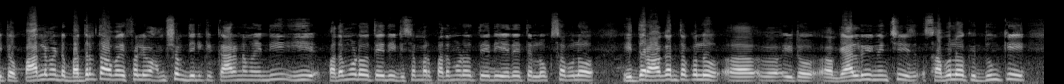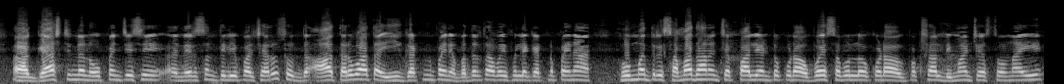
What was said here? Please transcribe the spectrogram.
ఇటు పార్లమెంటు భద్రతా వైఫల్యం అంశం దీనికి కారణం కారణమైంది ఈ పదమూడవ తేదీ డిసెంబర్ పదమూడవ తేదీ ఏదైతే లోక్సభలో ఇద్దరు ఆగంతకులు ఇటు గ్యాలరీ నుంచి సభలోకి దుంకి గ్యాస్ టిన్లను ఓపెన్ చేసి నిరసన తెలియపరిచారు. సో ఆ తర్వాత ఈ ఘటన పైన భద్రతా వైఫల్య ఘటన పైన హోంమంత్రి సమాధానం చెప్పాలి అంటూ కూడా ఉభయ సభల్లో కూడా విపక్షాలు డిమాండ్ చేస్తున్నాయి.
